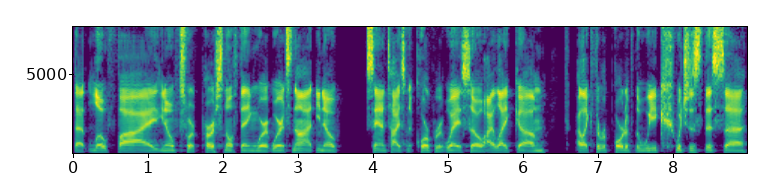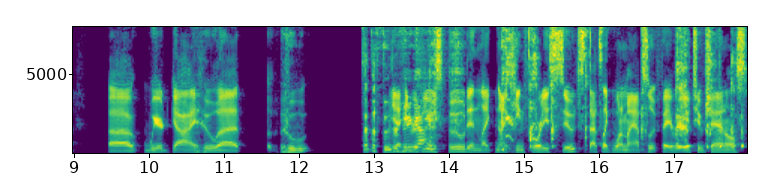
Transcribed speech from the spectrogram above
that lo-fi you know sort of personal thing where where it's not you know sanitized in a corporate way. So I like um I like the report of the week, which is this uh uh weird guy who uh who that the food yeah, he review guy? reviews food in like 1940s suits. That's like one of my absolute favorite YouTube channels.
